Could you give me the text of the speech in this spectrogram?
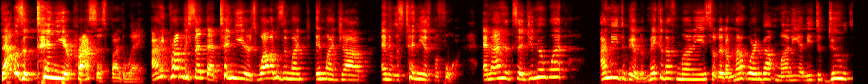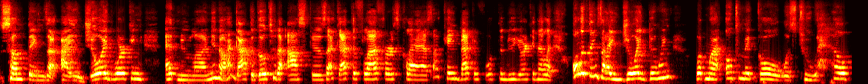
That was a 10 year process, by the way. I probably said that 10 years while I was in my in my job, and it was 10 years before. And I had said, you know what? I need to be able to make enough money so that I'm not worried about money. I need to do some things. I, I enjoyed working at New Line. You know, I got to go to the Oscars. I got to fly first class. I came back and forth to New York and LA. All the things I enjoyed doing. But my ultimate goal was to help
